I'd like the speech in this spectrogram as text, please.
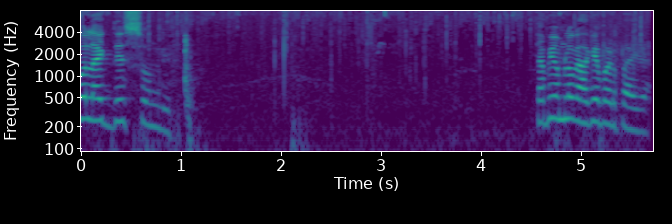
go like this only तभी हम लोग आगे बढ़ पाएगा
